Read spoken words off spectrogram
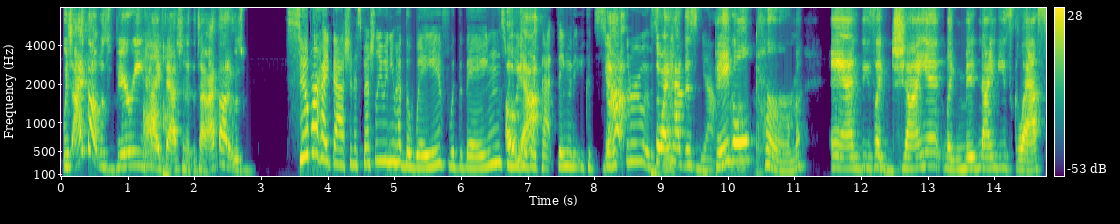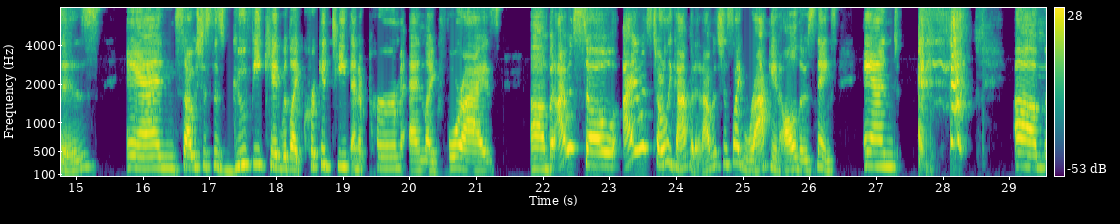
which I thought was very high fashion at the time. I thought it was super high fashion, especially when you had the wave with the bangs. When oh you yeah, had, like that thing that you could surf yeah. through. so great. I had this yeah. big old perm and these like giant like mid 90s glasses and so i was just this goofy kid with like crooked teeth and a perm and like four eyes um, but i was so i was totally confident i was just like rocking all those things and um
